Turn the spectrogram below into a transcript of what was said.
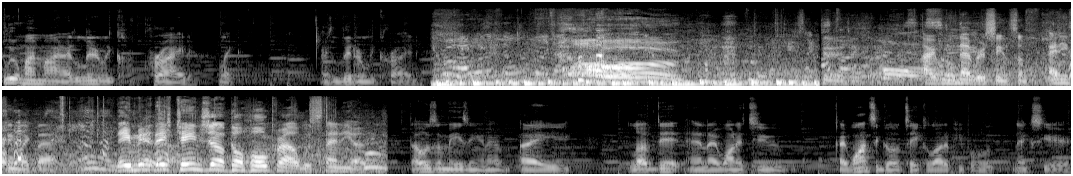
blew my mind. I literally cried. Like, I literally cried. Oh! I've never seen some anything like that. They they changed up. The whole crowd was standing up that was amazing and I, I loved it and I wanted to I want to go take a lot of people next year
